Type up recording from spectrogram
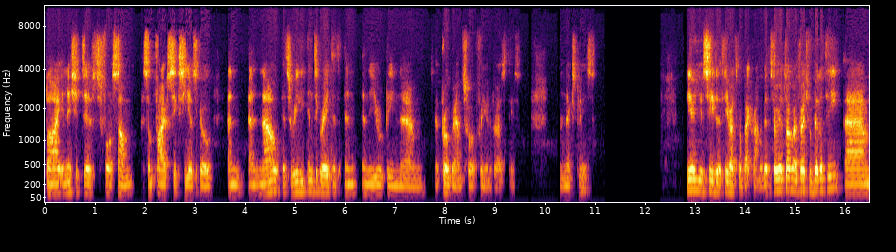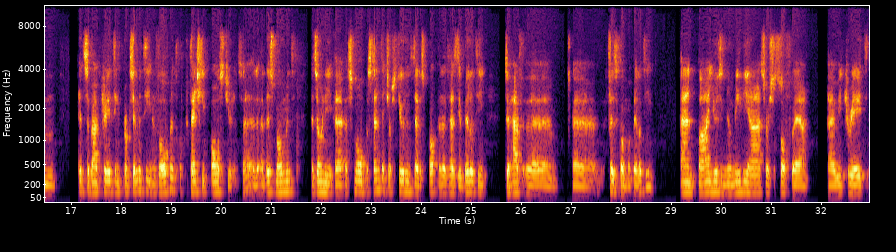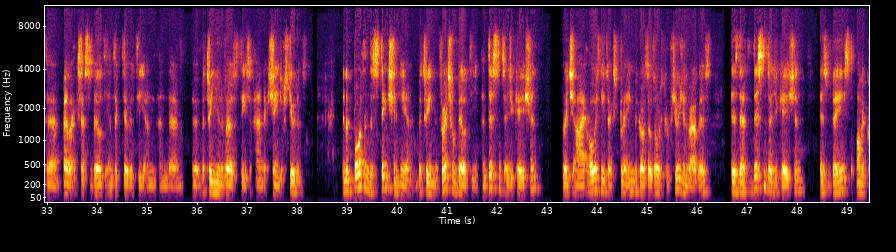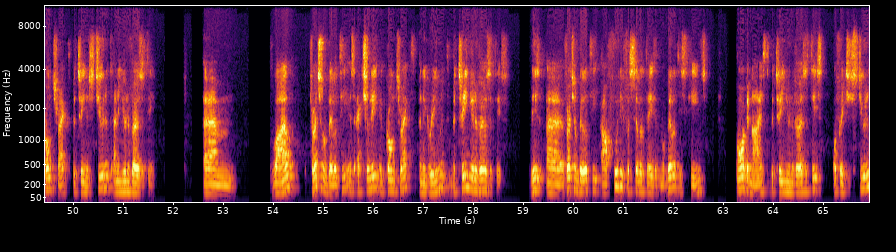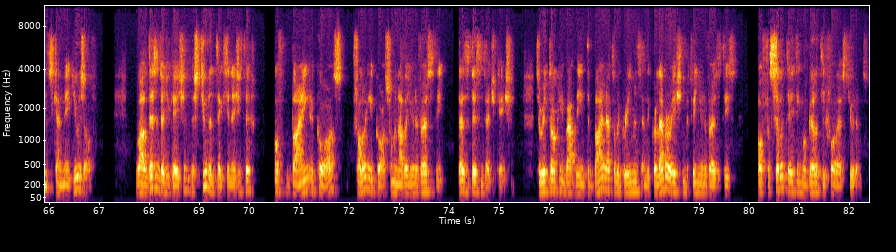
by initiatives for some, some five, six years ago. And, and now it's really integrated in, in the European um, uh, programs for, for universities. And next, please. Here you see the theoretical background of it. So we're talking about virtual mobility. Um, it's about creating proximity involvement of potentially all students. Uh, at this moment, it's only a, a, small percentage of students that, is, that has the ability to have uh, uh, physical mobility. And by using new media, social software, we create uh, better accessibility interactivity and, and um, uh, between universities and exchange of students. An important distinction here between virtual mobility and distance education, which I always need to explain because there's always confusion about this, is that distance education is based on a contract between a student and a university. Um, while virtual mobility is actually a contract, an agreement between universities. These uh, virtual mobility are fully facilitated mobility schemes organized between universities of which students can make use of. While distance education, the student takes the initiative of buying a course, following a course from another university. That's distance education. So we're talking about the, the bilateral agreements and the collaboration between universities of facilitating mobility for their students.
